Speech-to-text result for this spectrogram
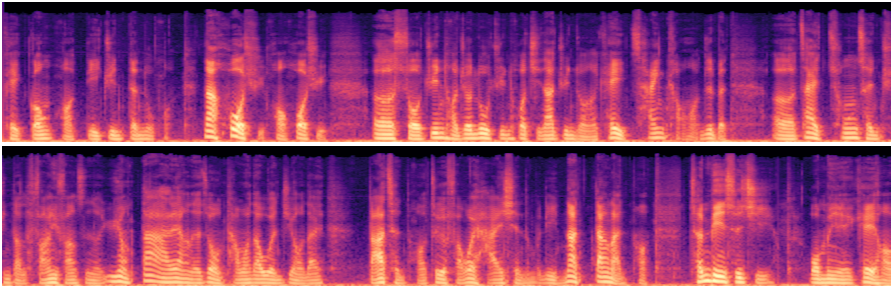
可以供哦敌军登陆哦，那或许哦或许呃守军哈就陆军或其他军种呢可以参考哈日本呃在冲绳群岛的防御方式呢，运用大量的这种弹簧刀无人机哦来。达成哈这个防卫海险的目的，那当然哈，成平时期我们也可以哈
